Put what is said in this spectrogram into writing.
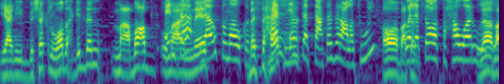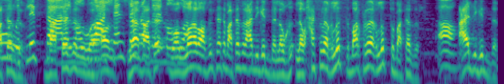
يعني بشكل واضح جدا مع بعض ومع أنت الناس. لو في موقف بس هل حياتنا أنت بتعتذر على طول؟ آه بعتذر. ولا بتقعد تحور وتدور بعتذر. وتلف على الموضوع. عشان تهرب. من الموضوع؟ والله العظيم ثلاثة بعتذر عادي جدا. لو لو حاسس إن أنا غلطت بعرف ان أنا غلطت وبعتذر آه. عادي جدا.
